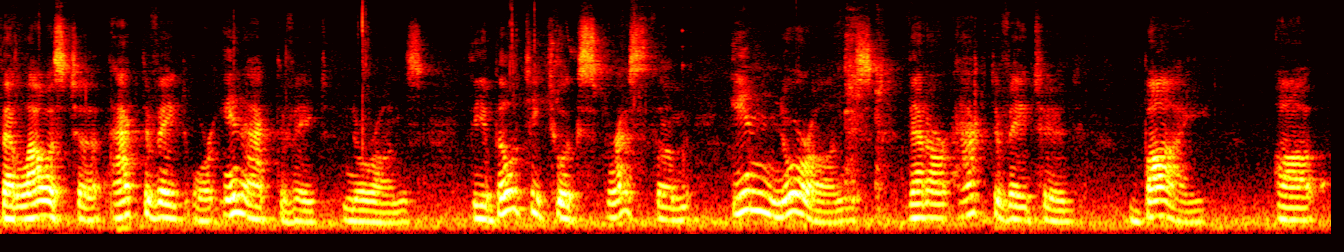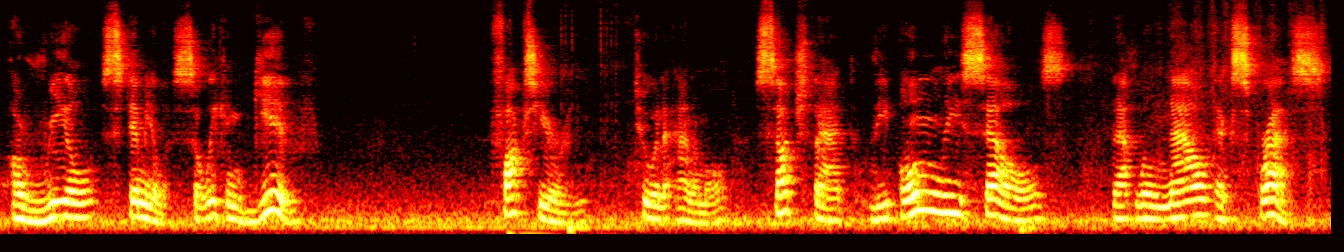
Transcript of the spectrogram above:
that allow us to activate or inactivate neurons, the ability to express them in neurons that are activated by uh, a real stimulus. So we can give fox urine to an animal such that the only cells that will now express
